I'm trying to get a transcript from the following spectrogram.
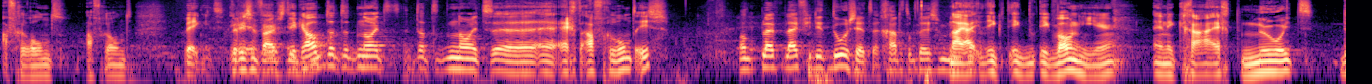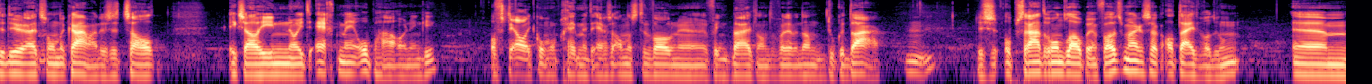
afgerond, afgerond. Weet ik niet. Er is een vuistdiep, Ik, ik hoop dat het nooit, dat het nooit echt afgerond is. Want blijf, blijf je dit doorzetten? Gaat het op deze manier? Nou ja, ik, ik, ik woon hier en ik ga echt nooit de deur uit zonder camera. Dus het zal, ik zal hier nooit echt mee ophouden, denk ik. Of stel, ik kom op een gegeven moment ergens anders te wonen of in het buitenland of whatever, dan doe ik het daar. Hmm. Dus op straat rondlopen en foto's maken zou ik altijd wel doen. Ehm,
